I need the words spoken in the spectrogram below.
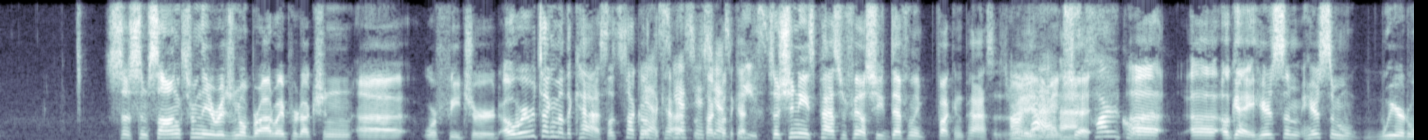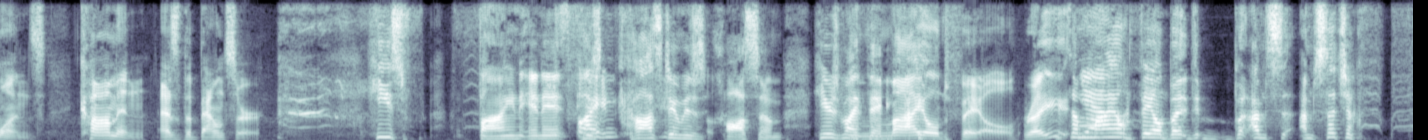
so some songs from the original Broadway production uh, were featured. Oh, we were talking about the cast. Let's talk about Yes, the cast. yes, Let's yes, talk yes, about the please. cast. So Shanice, pass or fail? She definitely fucking passes, right? yeah, I mean, pass. shit. Hardcore. Uh, uh, okay, here's some here's some weird ones. Common as the bouncer. He's f- fine in it. fine. His costume is awesome. Here's my thing. Mild fail, right? It's a Yeah, mild I fail, but but I'm s- I'm such a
